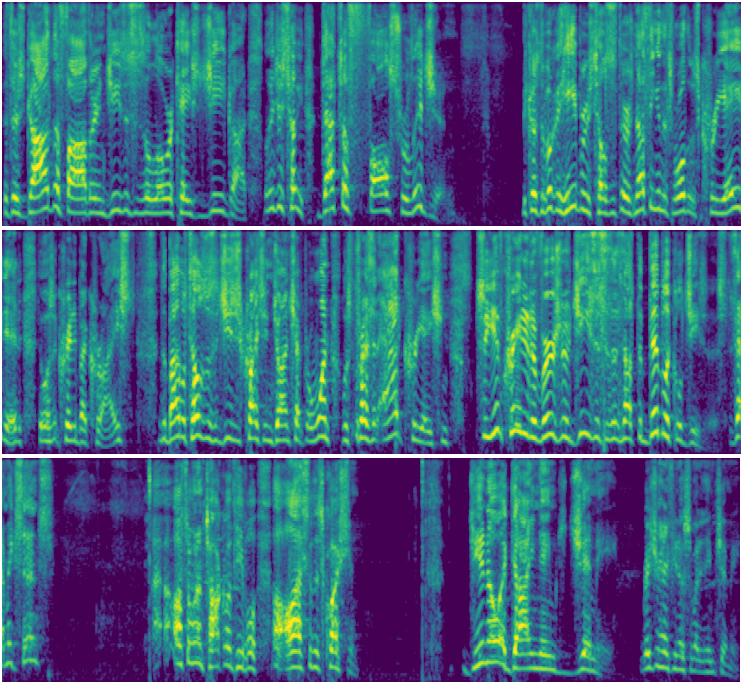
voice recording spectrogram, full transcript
that there's God the Father and Jesus is a lowercase g God. Let me just tell you, that's a false religion. Because the book of Hebrews tells us there's nothing in this world that was created that wasn't created by Christ. The Bible tells us that Jesus Christ in John chapter 1 was present at creation. So you've created a version of Jesus that is not the biblical Jesus. Does that make sense? Also, when I'm talking with people, uh, I'll ask them this question Do you know a guy named Jimmy? Raise your hand if you know somebody named Jimmy.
